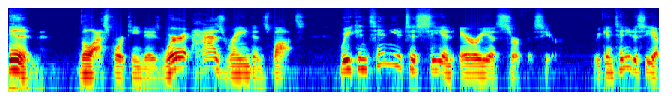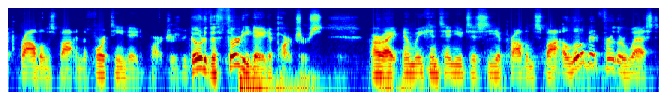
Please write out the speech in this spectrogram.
in the last 14 days where it has rained in spots, we continue to see an area surface here we continue to see a problem spot in the 14 day departures. We go to the 30 day departures, all right, and we continue to see a problem spot a little bit further west.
